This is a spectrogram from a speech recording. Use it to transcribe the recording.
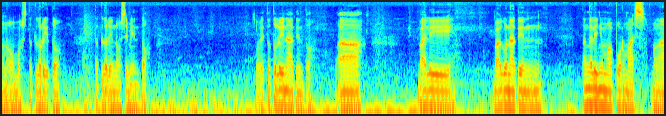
Ang naubos tatlo rito. Tatlo rin ng simento. So itutuloy natin to. Ah bali bago natin tanggalin yung mga formas mga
